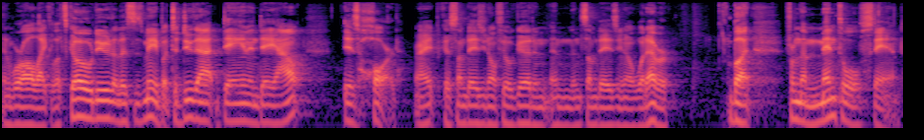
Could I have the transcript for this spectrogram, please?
and we're all like, let's go, dude, this is me. But to do that day in and day out is hard, right? Because some days you don't feel good, and and then some days you know whatever. But from the mental stand,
